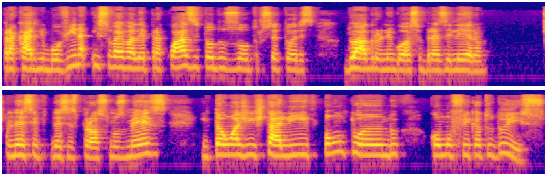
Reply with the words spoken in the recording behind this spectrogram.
para a carne bovina, isso vai valer para quase todos os outros setores do agronegócio brasileiro nesse, nesses próximos meses. Então, a gente está ali pontuando como fica tudo isso.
